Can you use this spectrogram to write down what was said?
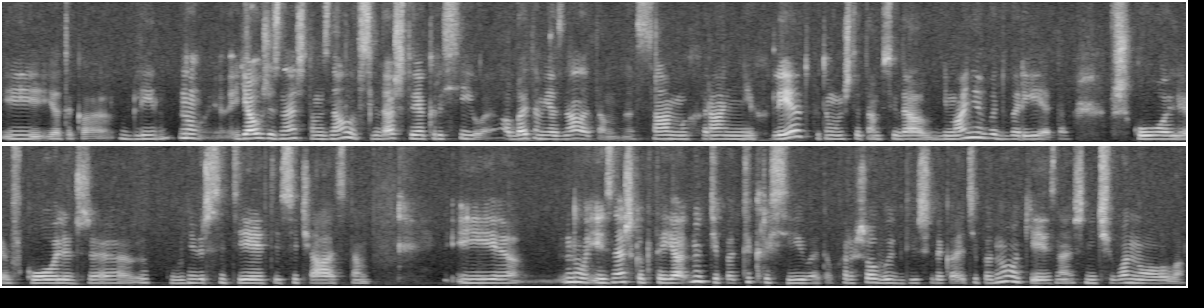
И я такая, блин, ну, я уже, знаешь, там знала всегда, что я красивая. Об этом я знала там с самых ранних лет, потому что там всегда внимание во дворе, там, в школе, в колледже, в университете, сейчас там. И, ну, и знаешь, как-то я, ну, типа, ты красивая, там, хорошо выглядишь, и такая, типа, ну, окей, знаешь, ничего нового.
